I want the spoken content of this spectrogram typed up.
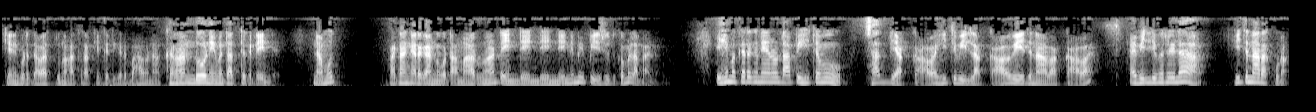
කෙනෙකුට දවස් 3-4ක් එක දිගට භාවනා කරන්න ඕනේම තත්වයකට එන්න. නමුත් පටන් අර ගන්නකොට අමාරු වුණාට එන්න එන්න එන්න මේ පිරිසුදුකම ලබන්න එහෙම කරගෙන යනකොට අපි හිතමු සද්දයක් ආවා, හිතවිල්ලක් ආවා, වේදනාවක් ආවා. ඇවිල්ලි ඉවර වෙලා හිත නරක් වුණා.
